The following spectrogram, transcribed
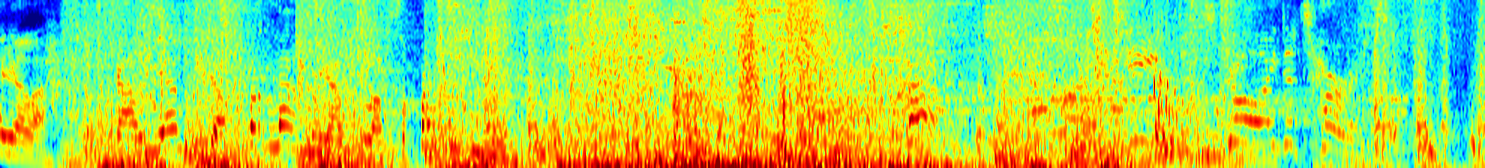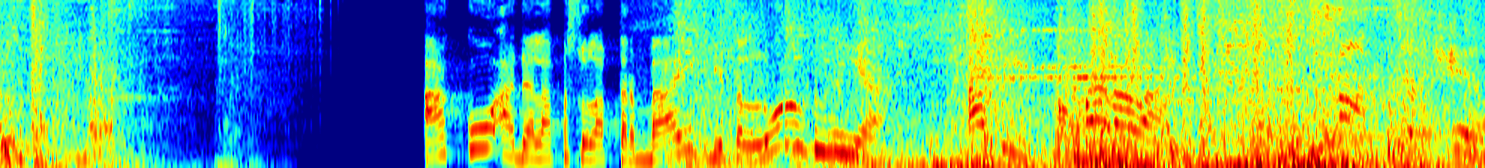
Percayalah, kalian tidak pernah melihat sulap seperti ini. Aku adalah pesulap terbaik di seluruh dunia. Api membaralah. Monster kill!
